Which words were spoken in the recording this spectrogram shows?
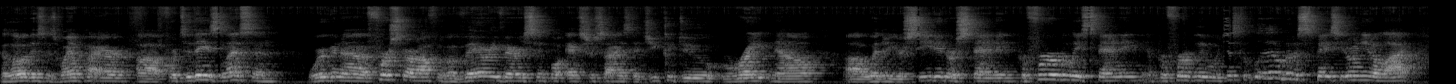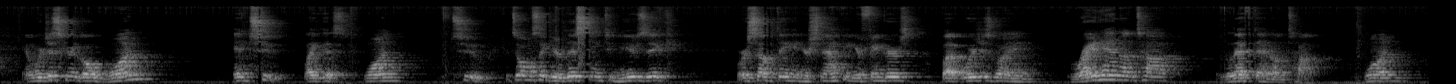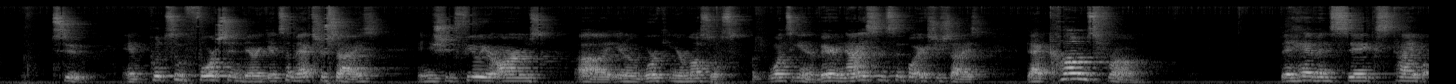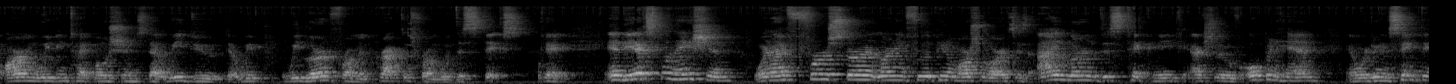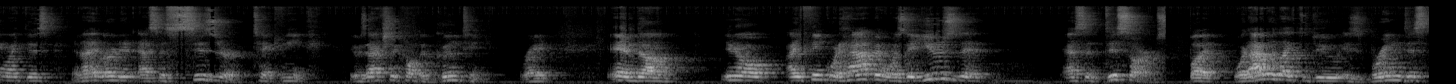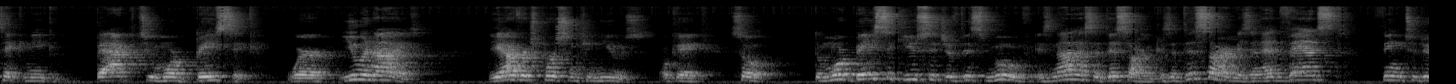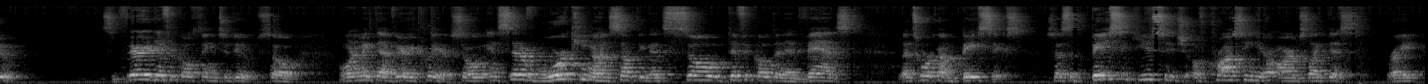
Hello, this is Vampire. Uh, for today's lesson, we're going to first start off with a very, very simple exercise that you could do right now, uh, whether you're seated or standing, preferably standing and preferably with just a little bit of space. You don't need a lot. And we're just going to go one and two, like this. One, two. It's almost like you're listening to music or something and you're snapping your fingers, but we're just going right hand on top, left hand on top. One, two and put some force in there, get some exercise, and you should feel your arms, uh, you know, working your muscles. Once again, a very nice and simple exercise that comes from the heaven six type arm weaving type motions that we do, that we, we learn from and practice from with the sticks. Okay, and the explanation when I first started learning Filipino martial arts is I learned this technique actually with open hand and we're doing the same thing like this, and I learned it as a scissor technique. It was actually called a gunting, right? And, um, you know, I think what happened was they used it as a disarm. But what I would like to do is bring this technique back to more basic, where you and I, the average person can use, okay? So the more basic usage of this move is not as a disarm, because a disarm is an advanced thing to do. It's a very difficult thing to do. So I want to make that very clear. So instead of working on something that's so difficult and advanced, let's work on basics. So it's a basic usage of crossing your arms like this, right?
